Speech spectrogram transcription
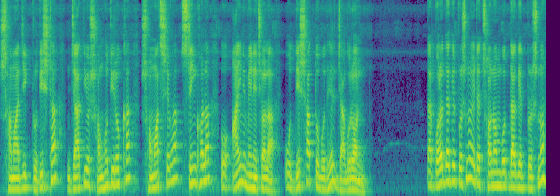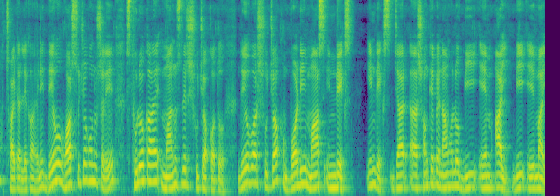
সামাজিক প্রতিষ্ঠা, জাতীয় সংহতি রক্ষা, সমাজসেবা, শৃঙ্খলা ও আইন মেনে চলা ও দেশাত্মবোধের জাগরণ। তারপরের দাগের প্রশ্ন, এটা ছ নম্বর দাগের প্রশ্ন, ছয়টা লেখা হয়নি। দেহ ভর সূচক অনুসারে স্থূলকায় মানুষদের সূচক কত? দেহভর সূচক বডি মাস ইন্ডেক্স ইন্ডেক্স যার সংক্ষেপে নাম হলো বিএমআই বিএমআই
